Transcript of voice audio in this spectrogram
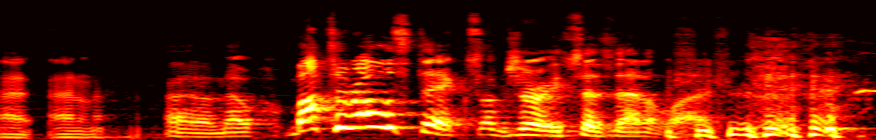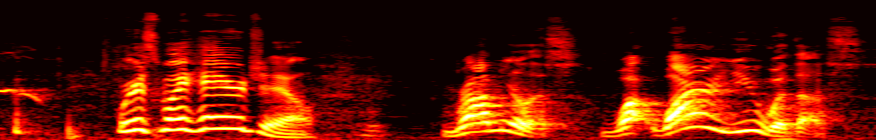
I, I don't know. I don't know. Mozzarella sticks. I'm sure he says that a lot. Where's my hair gel? Romulus, why, why are you with us?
